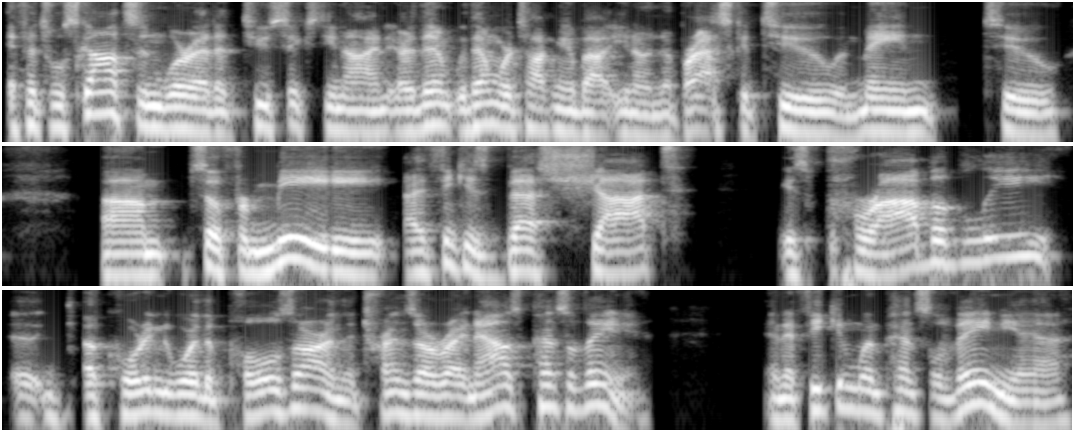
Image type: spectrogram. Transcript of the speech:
if it's Wisconsin, we're at a 269, or then then we're talking about you know Nebraska two and Maine two. Um, so for me, I think his best shot is probably, uh, according to where the polls are and the trends are right now, is Pennsylvania. And if he can win Pennsylvania,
